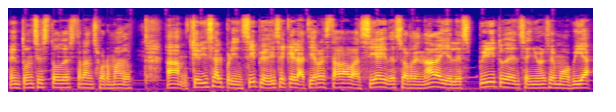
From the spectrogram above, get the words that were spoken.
entonces todo es transformado. Ah, ¿Qué dice al principio? Dice que la tierra estaba vacía y desordenada y el Espíritu del Señor se movía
